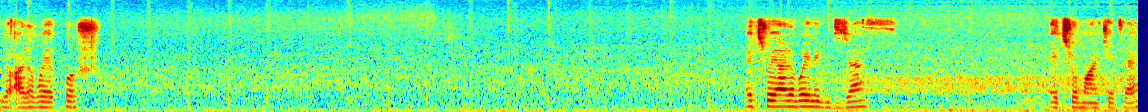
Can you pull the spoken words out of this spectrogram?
Bir arabaya koş. Metroya arabayla gideceğiz. Metro markete.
